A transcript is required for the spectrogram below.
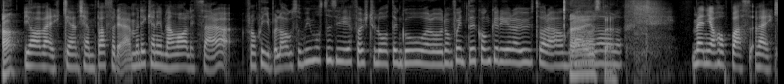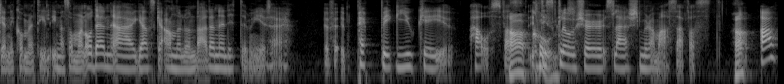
Ja. Jag har verkligen kämpat för det, men det kan ibland vara lite så här från skivbolag så vi måste se först hur låten går och de får inte konkurrera ut varandra. Nej, just det. Men jag hoppas verkligen det kommer en till innan sommaren och den är ganska annorlunda. Den är lite mer så här peppig UK house. Fast Ah, disclosure slash Muramasa. Fast Ja. ja. Ja,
